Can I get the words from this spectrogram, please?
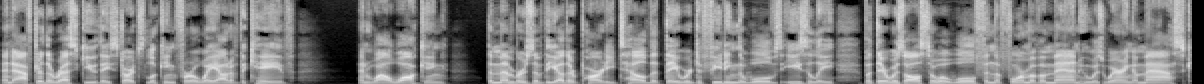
and after the rescue they starts looking for a way out of the cave. And while walking, the members of the other party tell that they were defeating the wolves easily, but there was also a wolf in the form of a man who was wearing a mask,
